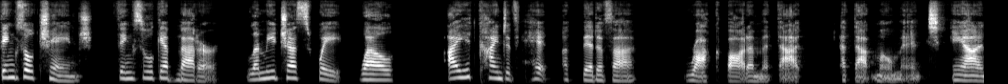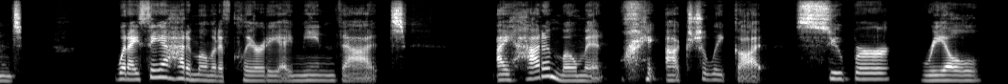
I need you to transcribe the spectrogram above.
things will change. Things will get mm-hmm. better let me just wait. Well, I had kind of hit a bit of a rock bottom at that, at that moment. And when I say I had a moment of clarity, I mean that I had a moment where I actually got super real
